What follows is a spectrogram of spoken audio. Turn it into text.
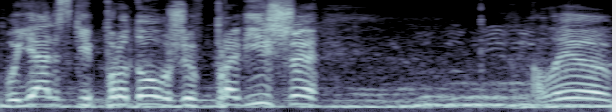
Бояльський продовжив правіше. Але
